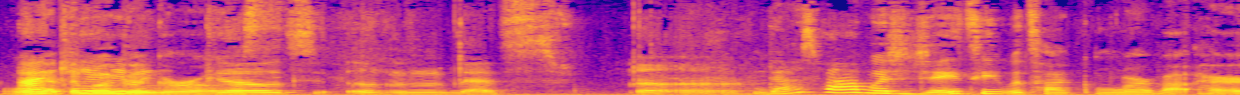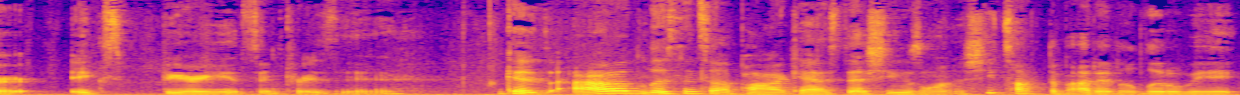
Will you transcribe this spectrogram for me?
With I can't even girls. go to. Mm-mm, that's Uh-uh. That's why I wish JT would talk more about her experience in prison. Because I listened to a podcast that she was on. She talked about it a little bit,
